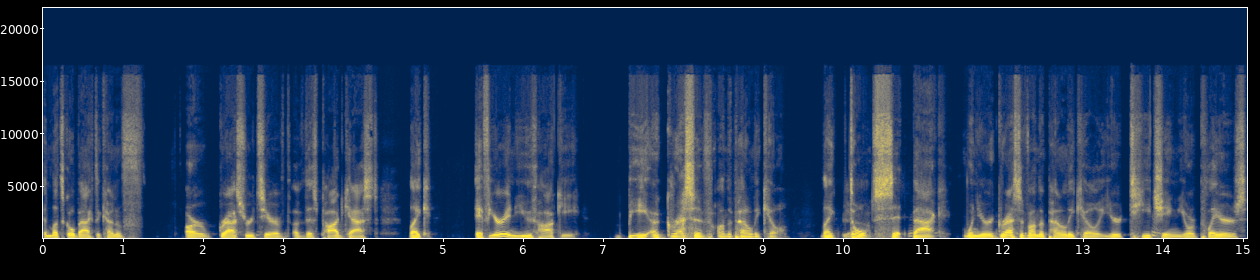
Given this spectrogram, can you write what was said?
and let's go back to kind of our grassroots here of, of this podcast. Like if you're in youth hockey, be aggressive on the penalty kill. Like Yeah. don't sit back. When you're aggressive on the penalty kill, you're teaching your players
